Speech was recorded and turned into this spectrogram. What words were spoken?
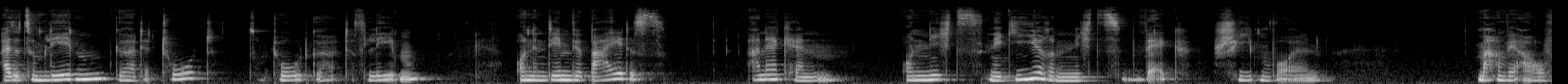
Also zum Leben gehört der Tod, zum Tod gehört das Leben. Und indem wir beides anerkennen und nichts negieren, nichts wegschieben wollen, machen wir auf.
